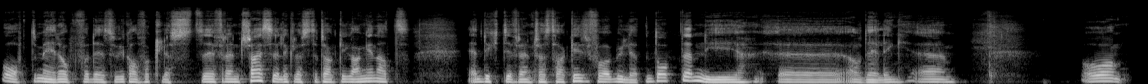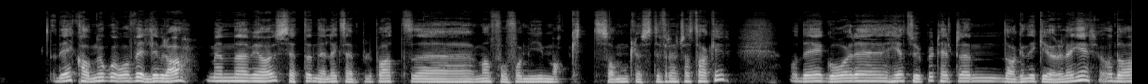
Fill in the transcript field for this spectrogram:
åpner mer opp for det som vi kaller for cluster-franchise, eller cluster-tankegangen. At en dyktig franchisetaker får muligheten til å åpne en ny eh, avdeling. Eh, og det kan jo gå veldig bra, men eh, vi har jo sett en del eksempler på at eh, man får for mye makt som cluster-franchisetaker. Og det går eh, helt supert helt til den dagen det ikke gjør det lenger. Og da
